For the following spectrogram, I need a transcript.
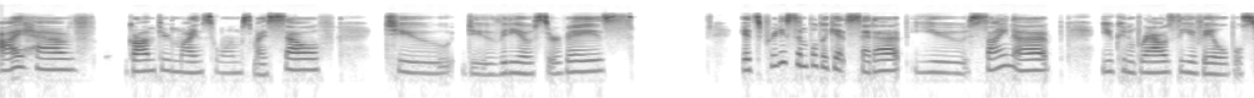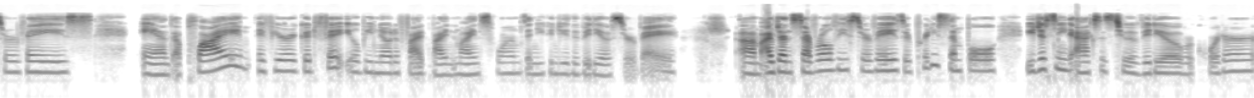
I have gone through MindSwarms myself to do video surveys. It's pretty simple to get set up. You sign up, you can browse the available surveys and apply. If you're a good fit, you'll be notified by MindSwarms and you can do the video survey. Um, I've done several of these surveys. They're pretty simple. You just need access to a video recorder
